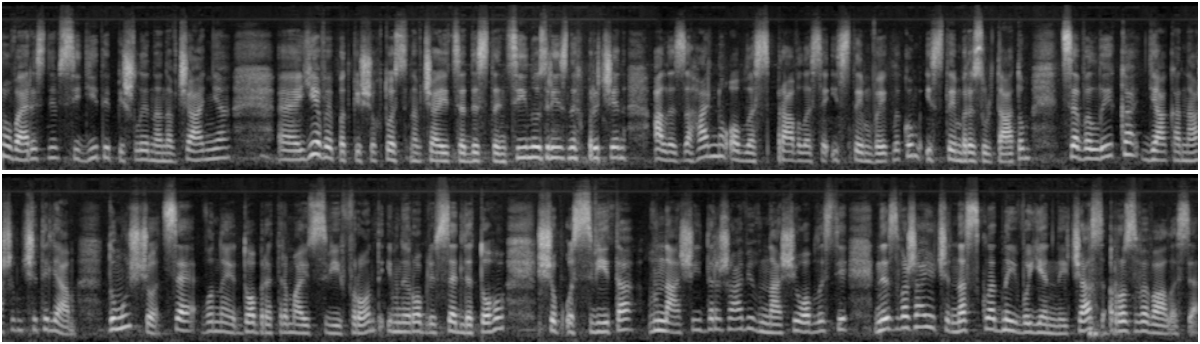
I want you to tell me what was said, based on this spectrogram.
1 вересня всі діти пішли на навчання. Е, Є випадки, що хтось навчається дистанційно з різних причин, але загальна область справилася із тим викликом, із тим результатом. Це велика дяка нашим вчителям, тому що це вони добре тримають свій фронт і вони роблять все для того, щоб освіта в нашій державі, в нашій області, незважаючи на складний воєнний час, розвивалася.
